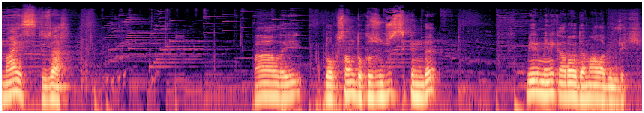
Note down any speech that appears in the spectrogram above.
Nice, güzel. Vallahi 99. spinde bir minik ara ödeme alabildik.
